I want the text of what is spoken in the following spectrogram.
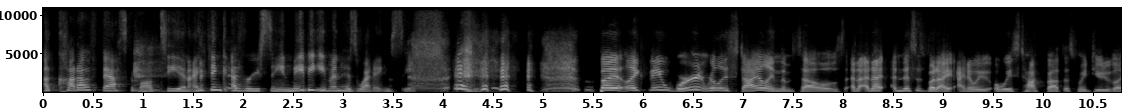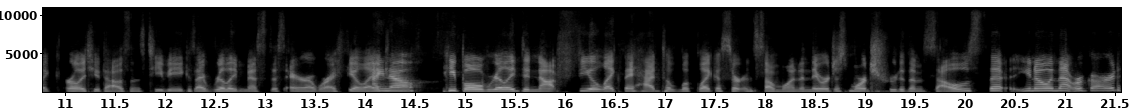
a cut off basketball tee, and I think every scene, maybe even his wedding scene. but like they weren't really styling themselves and and, I, and this is what I, I know we always talk about this when we do like early 2000s tv because i really miss this era where i feel like I know. People really did not feel like they had to look like a certain someone and they were just more true to themselves that you know in that regard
